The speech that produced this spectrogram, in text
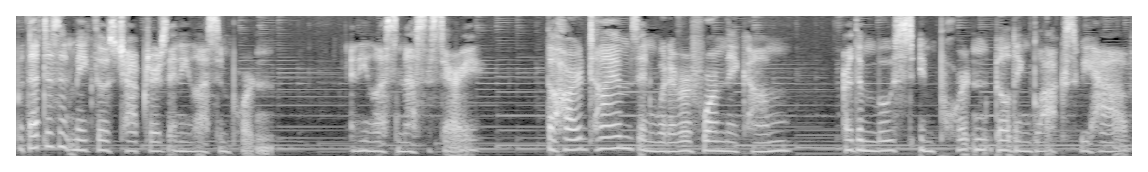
But that doesn't make those chapters any less important, any less necessary. The hard times, in whatever form they come, are the most important building blocks we have.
